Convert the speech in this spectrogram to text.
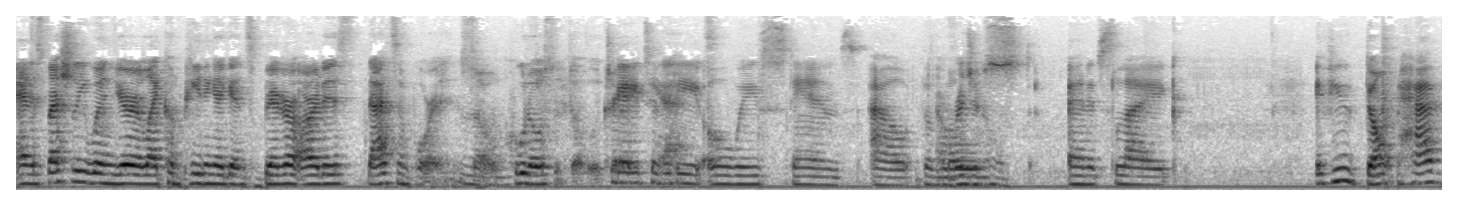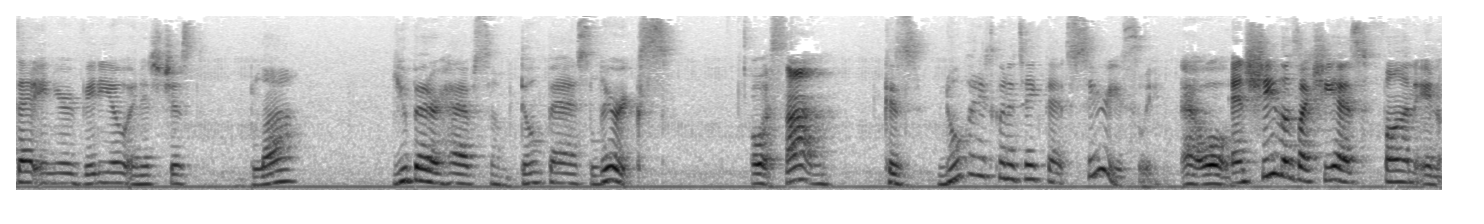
and especially when you're like competing against bigger artists that's important. Mm. so kudos to those creativity always stands out the Original. most. And it's like if you don't have that in your video and it's just blah you better have some dope ass lyrics. Or something because nobody's gonna take that seriously at all. And she looks like she has fun in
